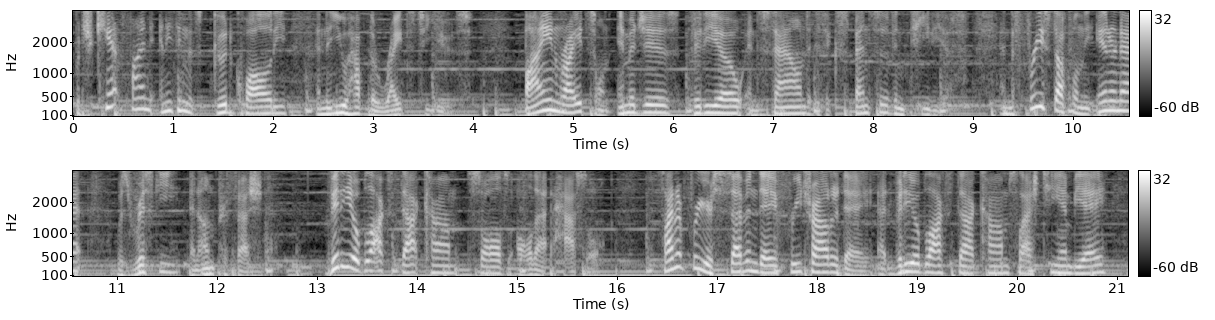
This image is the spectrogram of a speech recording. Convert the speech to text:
but you can't find anything that's good quality and that you have the rights to use. Buying rights on images, video, and sound is expensive and tedious, and the free stuff on the internet was risky and unprofessional. Videoblocks.com solves all that hassle. Sign up for your seven-day free trial today at videoblocks.com slash TMBA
